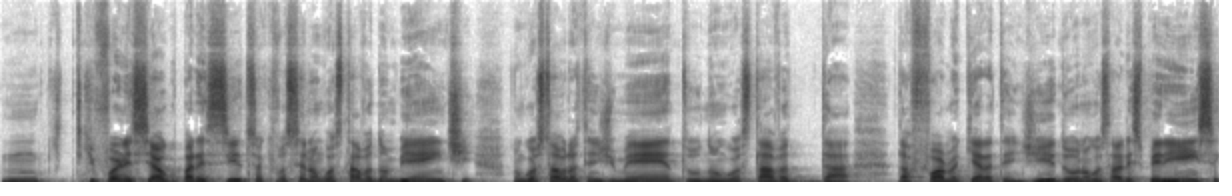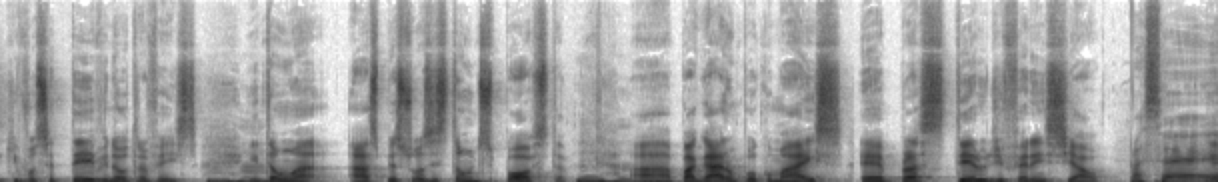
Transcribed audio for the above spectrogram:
hum, que fornecia algo parecido, só que você não gostava do ambiente, não gostava do atendimento, não gostava da, da forma que era atendido, ou não gostava da experiência que você teve da outra vez. Uhum. Então, a, as pessoas estão dispostas uhum. a pagar um pouco mais é, para ter o diferencial. Ser, é, é,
